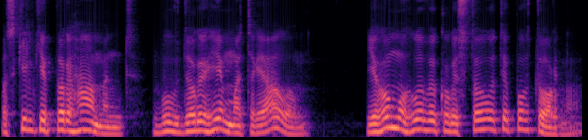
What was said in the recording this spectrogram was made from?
Оскільки пергамент був дорогим матеріалом, його могли використовувати повторно.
